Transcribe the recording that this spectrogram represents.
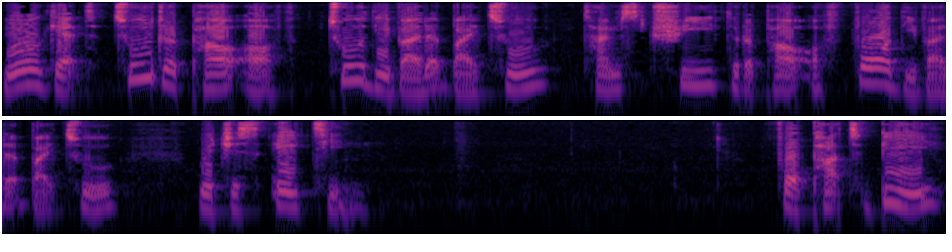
we will get 2 to the power of 2 divided by 2 times 3 to the power of 4 divided by 2, which is 18. For part B,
